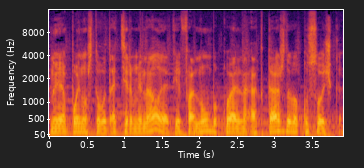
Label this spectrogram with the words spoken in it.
но я понял, что вот от терминала я кайфанул буквально от каждого кусочка.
